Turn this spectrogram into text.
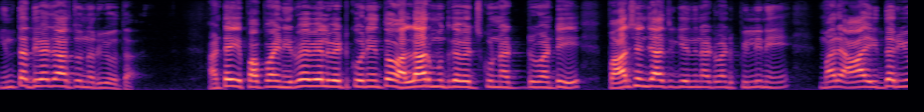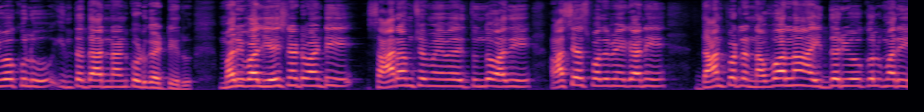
ఇంత దిగజారుతున్నారు యువత. అంటే ఈ పాప ఆయన ఇరవై వేలు పెట్టుకొని ఎంతో అల్లారు ముద్దుగా పెంచుకున్నటువంటి పార్షన్ జాతికి చెందినటువంటి పిల్లిని మరి ఆ ఇద్దరు యువకులు ఇంత దారుణానికి ఒడిగట్టిర్రు. మరి వాళ్ళు చేసినటువంటి సారాంశం ఏమవుతుందో అది హాస్యాస్పదమే కానీ దాని పట్ల నవ్వాలన్నా ఆ ఇద్దరు యువకులు మరి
